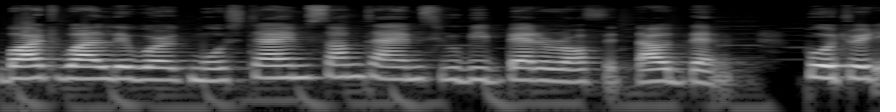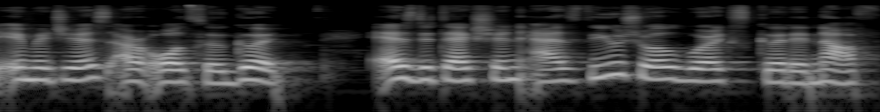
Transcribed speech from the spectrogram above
But while they work most times, sometimes you'll be better off without them. Portrait images are also good. Edge detection as usual works good enough.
